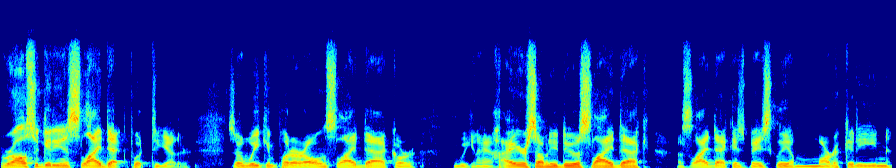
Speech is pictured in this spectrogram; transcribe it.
we're also getting a slide deck put together so we can put our own slide deck or we can hire somebody to do a slide deck a slide deck is basically a marketing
